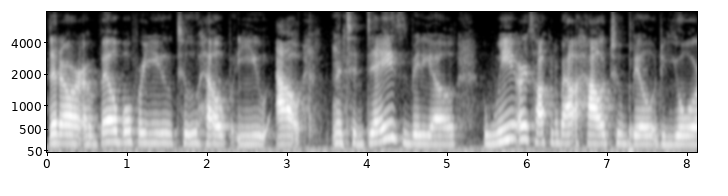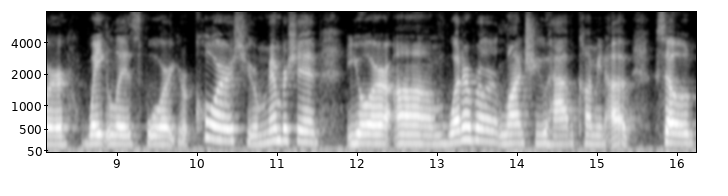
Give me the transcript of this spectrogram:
that are available for you to help you out. In today's video, we are talking about how to build your wait list for your course, your membership, your um, whatever lunch you have coming up. So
